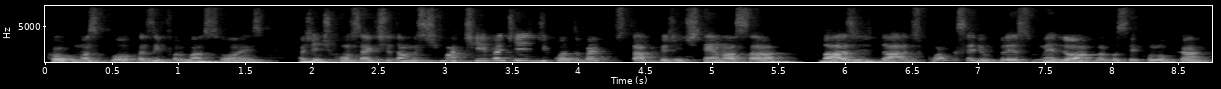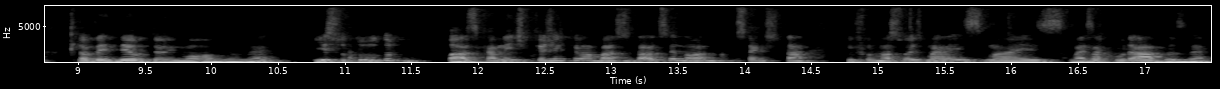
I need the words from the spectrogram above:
com algumas poucas informações, a gente consegue te dar uma estimativa de, de quanto vai custar, porque a gente tem a nossa base de dados, qual que seria o preço melhor para você colocar para vender o teu imóvel, né? Isso tudo basicamente porque a gente tem uma base de dados enorme que consegue te dar informações mais, mais, mais acuradas, né?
